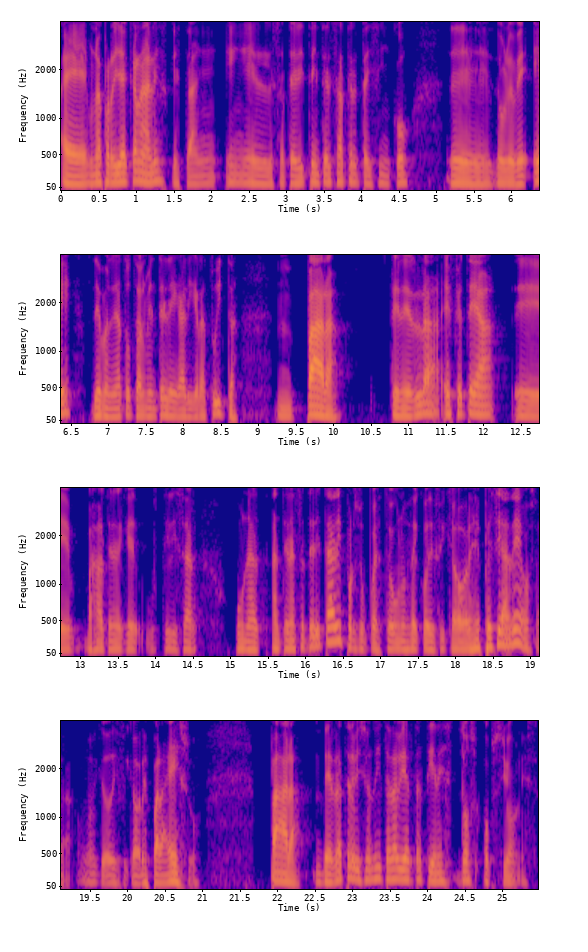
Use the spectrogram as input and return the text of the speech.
eh, una parrilla de canales que están en, el satélite Intelsat 35 eh, de manera totalmente legal y gratuita. Mm, Para tener la FTA eh, vas a tener que utilizar una antena satelital y por supuesto unos decodificadores especiales, o sea, unos decodificadores para eso. Para ver la televisión digital abierta tienes dos opciones.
